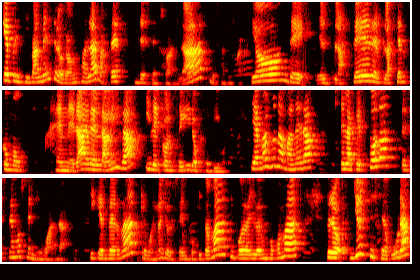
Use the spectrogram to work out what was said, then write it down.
que principalmente lo que vamos a hablar va a ser de sexualidad, de satisfacción, de el placer, el placer como general en la vida y de conseguir objetivos. Y además de una manera en la que todas estemos en igualdad. Sí que es verdad que, bueno, yo sé un poquito más y puedo ayudar un poco más, pero yo estoy segura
